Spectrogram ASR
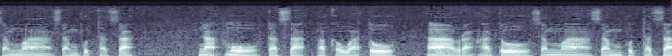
สัมมาสัมพุทธัสสะนะโมตัสสะภะคะวะโต อะระหะโต สัมมาสัมพุทธัสสะ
